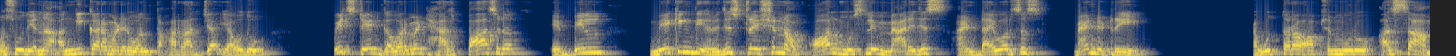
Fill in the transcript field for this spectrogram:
ಮಸೂದೆಯನ್ನ ಅಂಗೀಕಾರ ಮಾಡಿರುವಂತಹ ರಾಜ್ಯ ಯಾವುದು? Which state government has passed a bill making the registration of all Muslim marriages and divorces mandatory. ಉತ್ತರ ಆಪ್ಷನ್ ಮೂರು ಅಸ್ಸಾಂ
